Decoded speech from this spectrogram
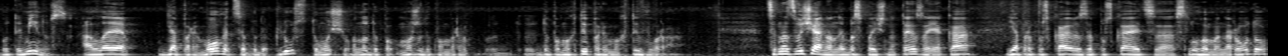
бути мінус. Але для перемоги це буде плюс, тому що воно може допомогти перемогти ворога. Це надзвичайно небезпечна теза, яка, я припускаю, запускається слугами народу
